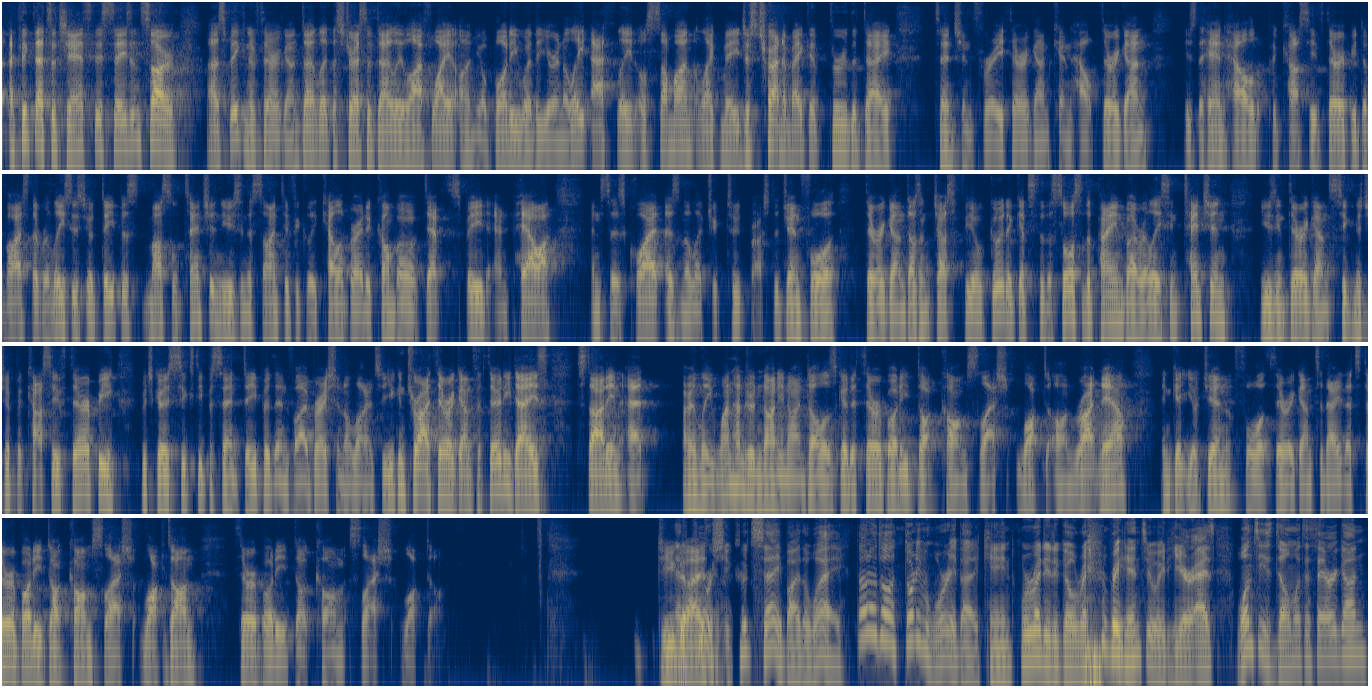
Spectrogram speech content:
I think that's a chance this season. So, uh, speaking of Theragun, don't let the stress of daily life weigh on your body. Whether you're an elite athlete or someone like me just trying to make it through the day tension free, Theragun can help. Theragun is the handheld percussive therapy device that releases your deepest muscle tension using a scientifically calibrated combo of depth, speed, and power and as quiet as an electric toothbrush. The Gen 4 Theragun doesn't just feel good, it gets to the source of the pain by releasing tension using Theragun's signature percussive therapy, which goes 60% deeper than vibration alone. So you can try Theragun for 30 days starting at only $199. Go to therabody.com slash locked on right now and get your Gen 4 Theragun today. That's therabody.com slash locked on, therabody.com slash locked on. Do you and guys? Of course, you could say. By the way, no, no, don't don't even worry about it, Kane. We're ready to go right, right into it here. As once he's done with the Theragun,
